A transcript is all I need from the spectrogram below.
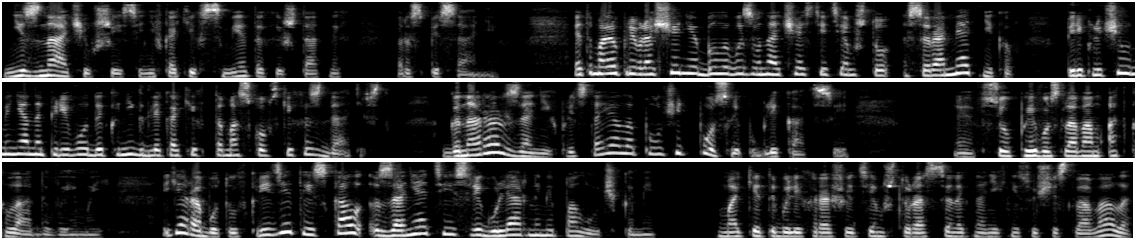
не значившейся ни в каких сметах и штатных расписаниях. Это мое превращение было вызвано отчасти тем, что Сыромятников переключил меня на переводы книг для каких-то московских издательств. Гонорар за них предстояло получить после публикации. Э, Все, по его словам, откладываемый. Я работал в кредит и искал занятий с регулярными получками. Макеты были хороши тем, что расценок на них не существовало,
